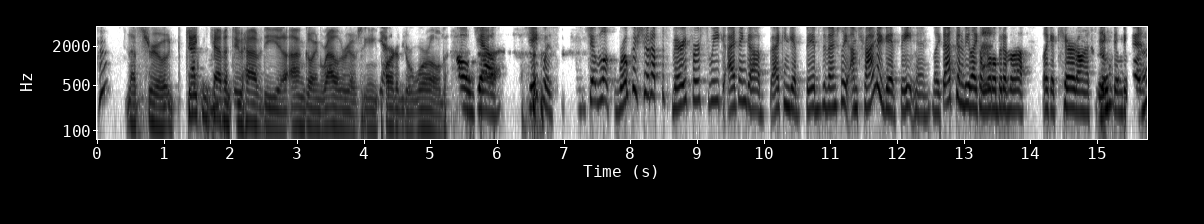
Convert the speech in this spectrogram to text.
That's true. Jake and Kevin do have the uh, ongoing rivalry of singing Yeah. part of your world. Oh yeah, Jake was. Look, Roka showed up the very first week. I think uh, I can get Bibbs eventually. I'm trying to get Bateman. Like that's going to be like a little bit of a like a carrot on a stick Who? thing because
